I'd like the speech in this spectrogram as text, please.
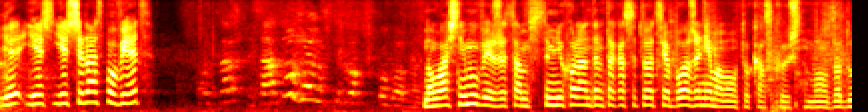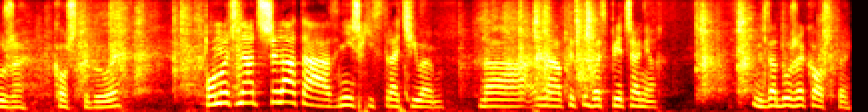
Je, jeszcze raz powiedz. Za dużo już tylko pogoda. No właśnie mówię, że tam z tym New Hollandem taka sytuacja była, że nie mam autokasku już, no za duże koszty były. Ponoć na 3 lata zniżki straciłem na, na tych ubezpieczeniach. Za duże koszty.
